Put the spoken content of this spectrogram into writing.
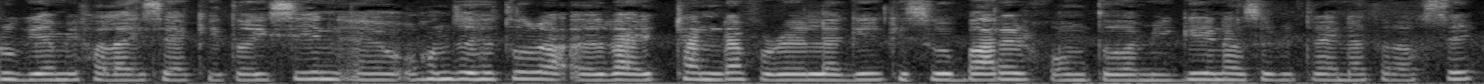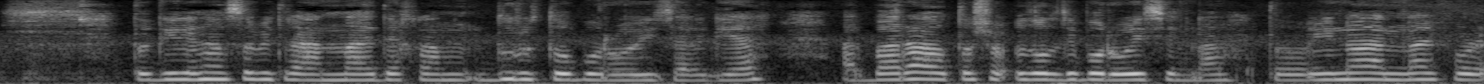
ডুগি আমি ফেলাইছি আর কি তো ইসিন এখন যেহেতু রাইট ঠান্ডা পড়ে লাগে, কিছু বারের কম, তো আমি গ্রিন হাউসের ভিতরে আইনা তো রাখছি। তো গ্রিন হাউসের ভিতরে আন্নায় দেখলাম দ্রুত বড় হয়েছে যার গিয়া। আর বারা অত জলদি বড় হয়েছিল না। তো ইনো আন্নায় পরে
